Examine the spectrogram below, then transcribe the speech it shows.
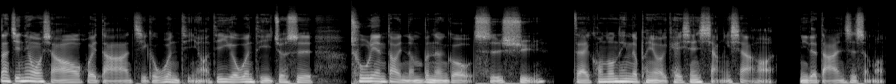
那今天我想要回答几个问题啊，第一个问题就是初恋到底能不能够持续？在空中听的朋友也可以先想一下哈，你的答案是什么？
